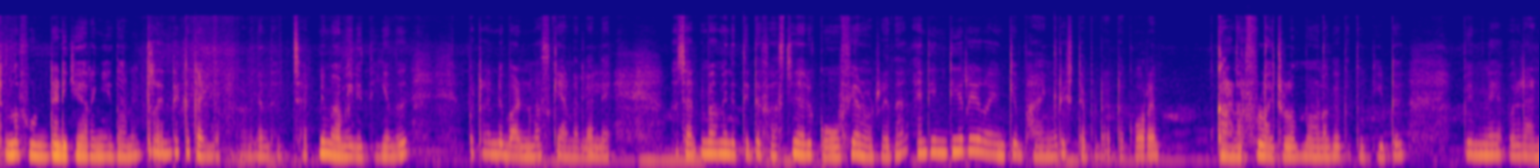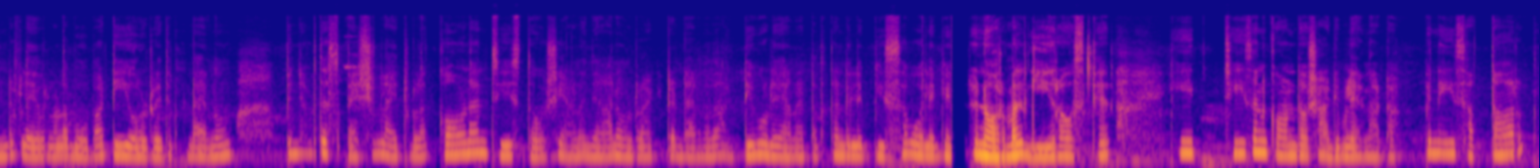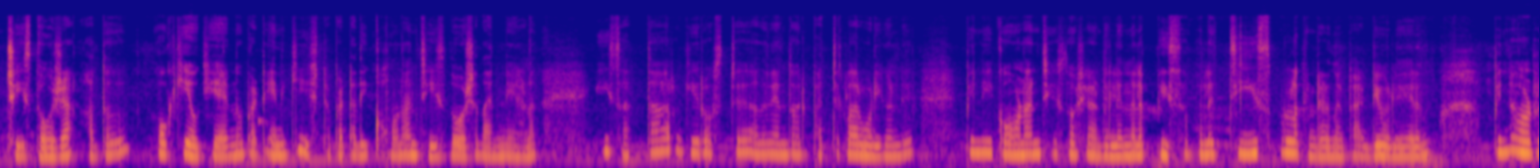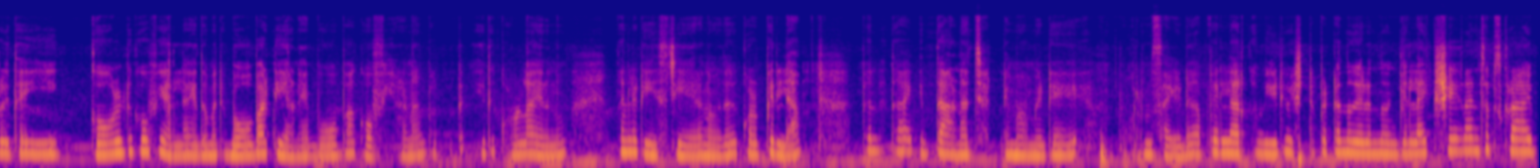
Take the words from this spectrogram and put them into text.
പെട്ടെന്ന് ഫുഡ് അടിക്കാൻ ഇറങ്ങിയതാണ്. ട്രെൻഡൊക്കെ കഴിഞ്ഞപ്പോഴാണ് ഞാൻ ചട്നി മാമിയിലെത്തിക്കുന്നത് ഇപ്പോൾ ട്രെൻഡ് ബൺ മസ്ക ആണല്ലോ അല്ലേ? ചട്നി മാമിയിലെത്തിയിട്ട് ഫസ്റ്റ് ഞാനൊരു കോഫിയാണ് ഓർഡർ ചെയ്തത്. അതിന്റെ ഇന്റീരിയർ എനിക്ക് ഭയങ്കര ഇഷ്ടപ്പെട്ടു കേട്ടോ. കുറേ കളർഫുൾ ആയിട്ടുള്ള മുളകൊക്കെ തൂക്കിയിട്ട്. പിന്നെ ഒരു രണ്ട് ഫ്ലേവറിലുള്ള ബോബ ടീ ഓർഡർ ചെയ്തിട്ടുണ്ടായിരുന്നു. പിന്നെ അവിടുത്തെ സ്പെഷ്യൽ ആയിട്ടുള്ള കോൺ ആൻഡ് ചീസ് ദോശയാണ് ഞാൻ ഓർഡർ ആക്കിയിട്ടുണ്ടായിരുന്നത്. അടിപൊളിയാണ് കേട്ടോ. അത് കണ്ടില്ലേ? പിസ്സ പോലെയൊക്കെ. ഒരു നോർമൽ ഗീ റോസ്റ്റ് ഈ ചീസ് ആൻഡ് കോൺ ദോശ അടിപൊളിയായിരുന്നു കേട്ടോ. പിന്നെ ഈ സത്താർ ചീസ് ദോശ അത് ഓക്കെ ഓക്കെ ആയിരുന്നു. ബട്ട് എനിക്ക് ഇഷ്ടപ്പെട്ടത് ഈ കോണാൻ ചീസ് ദോശ തന്നെയാണ്. ഈ സത്താർ ഗീ റോസ്റ്റ് അതിന് എന്തോ ഒരു പച്ച കളർ പൊടി കൊണ്ട് പിന്നെ ഈ കോണാൻ ചീസ് ദോശ കണ്ടില്ലേ? നല്ല പിസ്സ പോലെ ചീസ് ഫുള്ളൊക്കെ ഉണ്ടായിരുന്നു കേട്ടോ. അടിപൊളിയായിരുന്നു. പിന്നെ ഓർഡർ ചെയ്ത ഈ ഗോൾഡ് കോഫി അല്ല ഇത് മറ്റേ ബോബ ടീ ആണേ. ബോബ കോഫിയാണ് ബട്ട് ഇത് കൊള്ളായിരുന്നു. നല്ല ടേസ്റ്റി ആയിരുന്നു. ഇത് കുഴപ്പമില്ല. പിന്നെ ഇതാ ഇതാണ് ചട്നി മാമിയുടെ പുറം സൈഡ് അപ്പോൾ എല്ലാവർക്കും വീഡിയോ ഇഷ്ടപ്പെട്ടെന്ന് കരുതുന്നുവെങ്കിൽ ലൈക്ക് ഷെയർ ആൻഡ് സബ്സ്ക്രൈബ്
